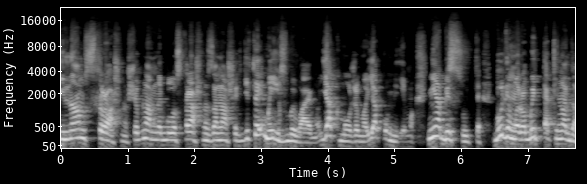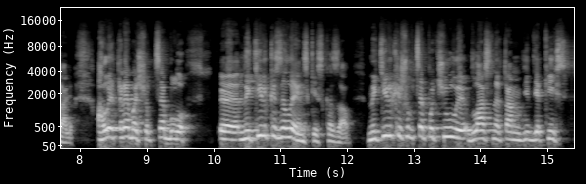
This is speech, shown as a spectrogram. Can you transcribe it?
і нам страшно. Щоб нам не було страшно за наших дітей, ми їх збиваємо. Як можемо, як уміємо. Не обіссудьте. Будемо робити так і надалі. Але треба, щоб це було. е, Не тільки Зеленський сказав, не тільки щоб це почули власне там від якихось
